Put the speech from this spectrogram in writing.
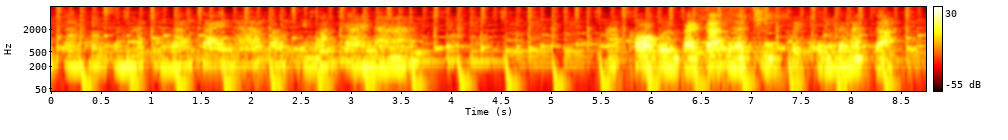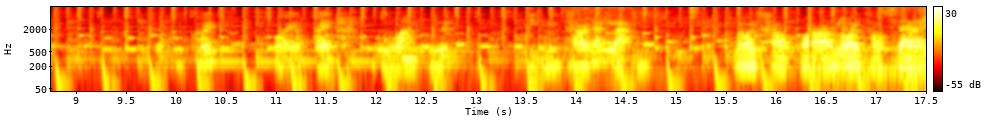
ำตามความสามารถของร่างกายนะฟังเสียงร่างกายนะอาคอเกินไปกล้ามเนื้อฉีกไม่คุ้มกันนะจ๊ะค่อยๆปล่อยออกไปค่ะ มือวางพื้นจิกนิ้วเท้าด้านหลัง ลอยเข่าขวาลอยเข่าซ้าย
